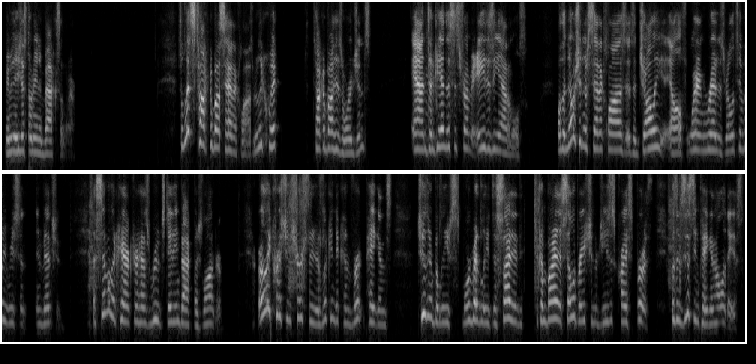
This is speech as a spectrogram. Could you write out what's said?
Maybe they just donate them back somewhere. So let's talk about Santa Claus really quick. Talk about his origins. And again, this is from A to Z Animals. While the notion of Santa Claus as a jolly elf wearing red is a relatively recent invention, a similar character has roots dating back much longer. Early Christian church leaders looking to convert pagans to their beliefs more readily decided to combine a celebration of Jesus Christ's birth with existing pagan holidays.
